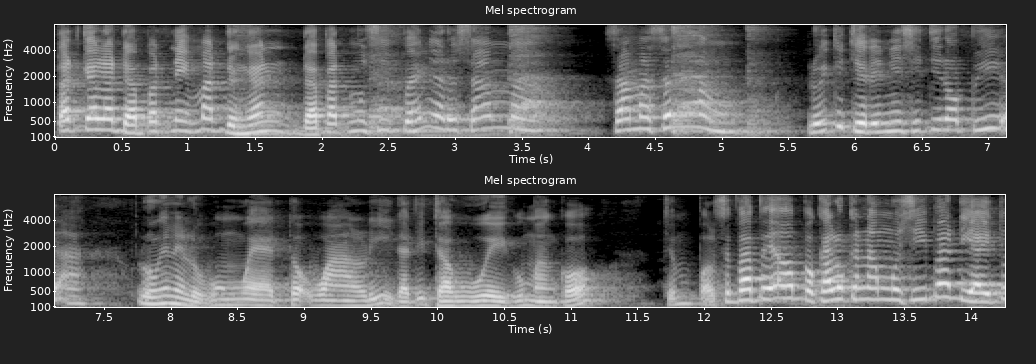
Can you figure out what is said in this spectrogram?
tatkala dapat nikmat dengan dapat musibah ini harus sama. Sama seneng. Lho iki jarene Siti Rabi'ah. Lho ngene lho wong wedok wali dadi dawuhe iku mangko jempol. Sebabnya apa? Kalau kena musibah dia itu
